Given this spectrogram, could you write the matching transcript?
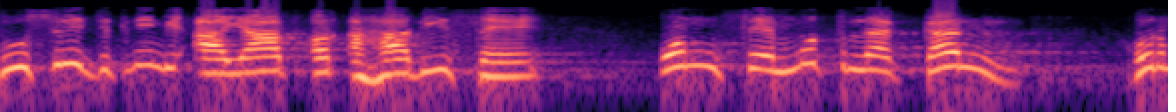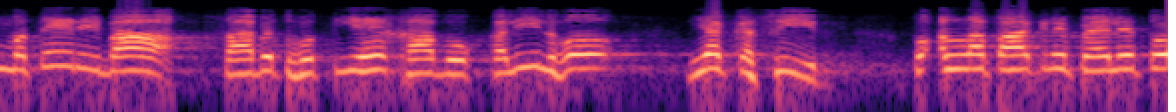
دوسری جتنی بھی آیات اور احادیث ہیں، ان سے مطلقاً حرمت ربا ثابت ہوتی ہے، خواب و قلیل ہو یا کثیر۔ تو اللہ پاک نے پہلے تو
